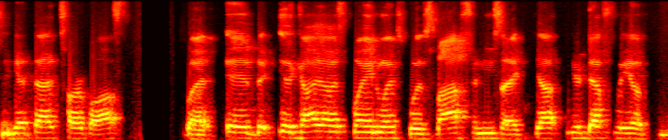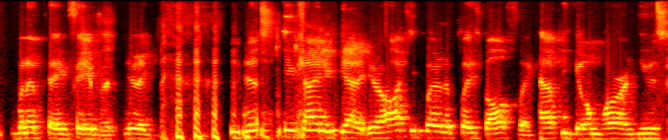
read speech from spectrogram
to get that tarp off. But it, the, the guy I was playing with was laughing. He's like, "Yeah, you're definitely a Winnipeg favorite. You're like, you just you kind of get it. You're a hockey player that plays golf, like Happy Gilmore." And he was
